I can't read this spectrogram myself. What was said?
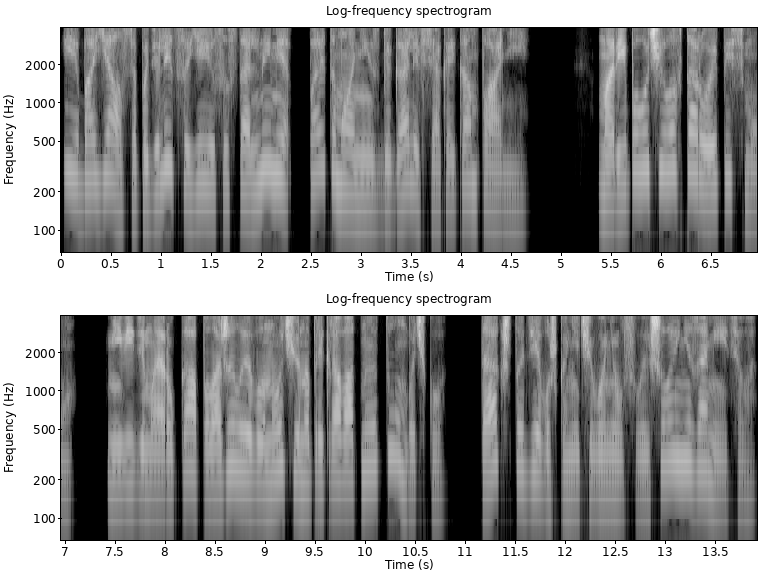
и боялся поделиться ею с остальными, поэтому они избегали всякой компании. Мари получила второе письмо. Невидимая рука положила его ночью на прикроватную тумбочку, так что девушка ничего не услышала и не заметила.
